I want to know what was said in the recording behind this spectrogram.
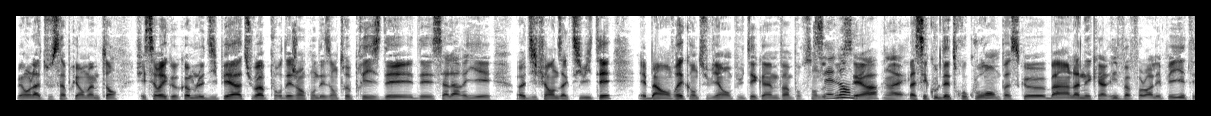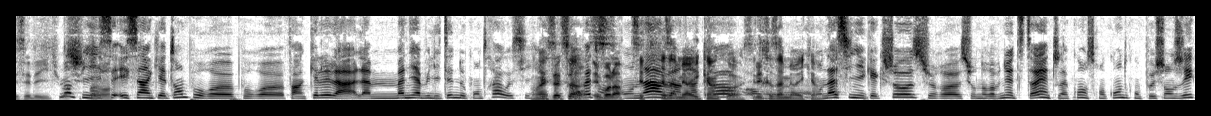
mais on l'a tous appris en même temps. Et c'est vrai que comme le dit PA, tu vois, pour des gens qui ont des entreprises, des, des salariés, euh, différentes activités, et ben en vrai, quand tu viens amputer quand même 20% de ton. CA, Ouais. bah, c'est cool d'être au courant parce que ben l'année qui arrive, va falloir les payer tes CDI. Tu Non, vois. puis Enfin, c'est- et c'est inquiétant pour, pour, euh, enfin, quelle est la, la maniabilité de nos contrats aussi? Ouais, c'est Exactement. ça. En fait, Et on- voilà. on C'est très américain, accord, quoi. C'est on- très américain. On a signé quelque chose sur, euh, sur nos revenus, etc. Et tout d'un coup, on se rend compte qu'on peut changer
